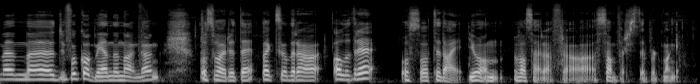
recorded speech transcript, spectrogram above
men uh, du får komme igjen en annen gang og svare ut det. Takk skal dere ha, alle tre også til deg, Johan Vasara fra Samferdselsdepartementet.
